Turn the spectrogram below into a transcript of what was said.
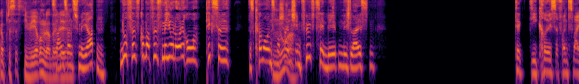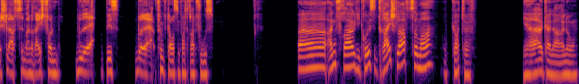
glaube, das ist die Währung da bei 22 Milliarden. Nur 5,5 Millionen Euro. Pixel. Das können wir uns Nur. wahrscheinlich im 15 Leben nicht leisten. Der, die Größe von zwei Schlafzimmern reicht von bis 5000 Quadratfuß. Äh, Anfrage, die Größe drei Schlafzimmer. Oh Gott. Ja, keine Ahnung.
